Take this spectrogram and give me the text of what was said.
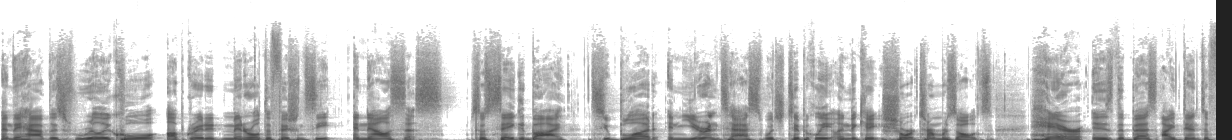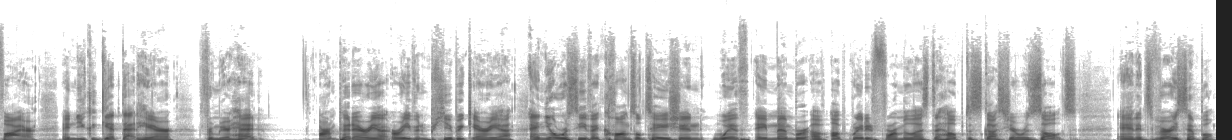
and they have this really cool upgraded mineral deficiency analysis. So say goodbye to blood and urine tests, which typically indicate short term results, hair is the best identifier. And you could get that hair from your head, armpit area, or even pubic area. And you'll receive a consultation with a member of Upgraded Formulas to help discuss your results. And it's very simple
